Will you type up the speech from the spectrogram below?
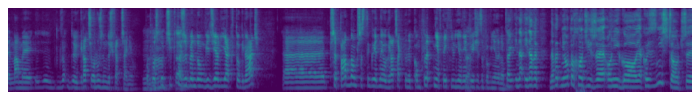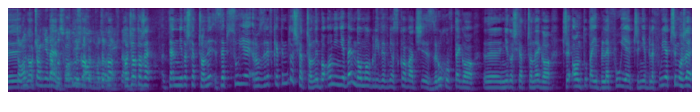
e, mamy e, graczy o różnym doświadczeniu. Po Mhm, prostu ci, tak. którzy będą wiedzieli, jak to grać, e, przepadną przez tego jednego gracza, który kompletnie w tej chwili nie orientuje się, co powinien robić. Tak, i, na, I nawet, nawet nie o to chodzi, że oni go jakoś zniszczą, czy. To on go, pociągnie nam do swojego tylko, drużyna, tylko chodzi o to, że ten niedoświadczony zepsuje rozrywkę tym doświadczonym, bo oni nie będą mogli wywnioskować z ruchów tego y, niedoświadczonego, czy on tutaj blefuje, czy nie blefuje, czy może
